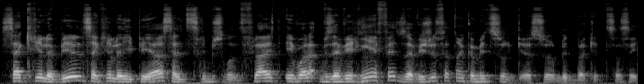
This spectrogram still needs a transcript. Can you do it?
ça crée le build, ça crée le IPA, ça le distribue sur votre flight, et voilà, vous avez rien fait, vous avez juste fait un commit sur, sur Bitbucket. Ça, c'est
